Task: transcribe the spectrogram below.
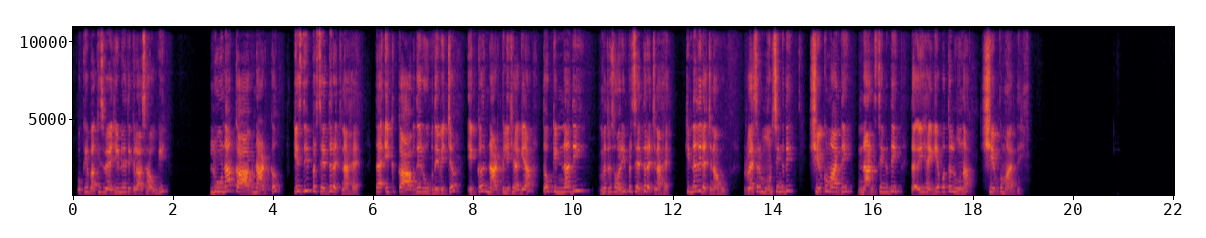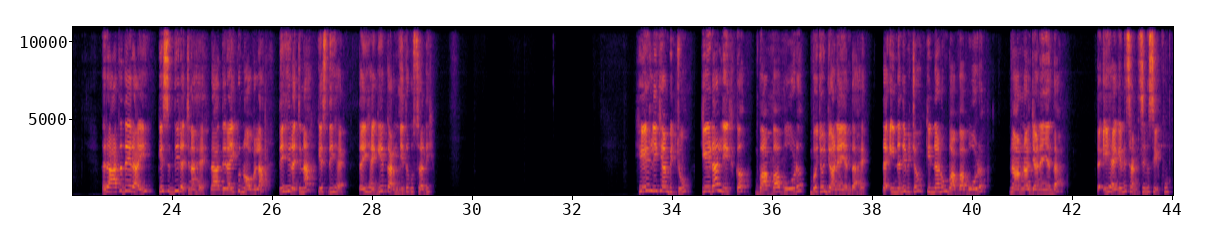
ਓਕੇ ਬਾਕੀ ਸਵੈ ਜੀਵਨੀ ਤੇ ਕਲਾਸ ਆਊਗੀ। ਲੂਣਾ ਕਾਵ ਨਾਟਕ ਕਿਸ ਦੀ ਪ੍ਰਸਿੱਧ ਰਚਨਾ ਹੈ? ਤਾਂ ਇੱਕ ਕਾਵ ਦੇ ਰੂਪ ਦੇ ਵਿੱਚ ਇੱਕ ਨਾਟਕ ਲਿਖਿਆ ਗਿਆ ਤਾਂ ਉਹ ਕਿੰਨਾ ਦੀ, ਮਤਲਬ ਸੌਰੀ ਪ੍ਰਸਿੱਧ ਰਚਨਾ ਹੈ? ਕਿੰਨਾ ਦੀ ਰਚਨਾ ਉਹ? ਪ੍ਰੋਫੈਸਰ ਮੋਹਨ ਸਿੰਘ ਦੀ, ਸ਼ਿਵ ਕੁਮਾਰ ਦੀ, ਨਾਨਕ ਸਿੰਘ ਦੀ, ਤਾਂ ਇਹ ਹੈਗੀ ਆ ਪੁੱਤ ਲੂਣਾ ਸ਼ਿਵ ਕੁਮਾਰ ਦੀ। ਰਾਤ ਦੇ ਰਾਈ ਕਿਸ ਦੀ ਰਚਨਾ ਹੈ? ਰਾਤ ਦੇ ਰਾਈ ਇੱਕ ਨੋਵਲ ਆ ਤੇ ਇਹ ਰਚਨਾ ਕਿਸ ਦੀ ਹੈ? ਤਾਂ ਇਹ ਹੈਗੀ ਹੈ ਕਰਮਜੀਤ ਗੁੱਸਾ ਦੀ। ਹੇਠ ਲਿਖਿਆਂ ਵਿੱਚੋਂ ਕਿਹੜਾ ਲੇਖਕ ਬਾਬਾ ਬੋੜ ਵਜੋਂ ਜਾਣਿਆ ਜਾਂਦਾ ਹੈ? ਤਾਂ ਇਹਨਾਂ ਦੇ ਵਿੱਚੋਂ ਕਿੰਨਾਂ ਨੂੰ ਬਾਬਾ ਬੋੜ ਨਾਮ ਨਾਲ ਜਾਣਿਆ ਜਾਂਦਾ? ਤਾਂ ਇਹ ਹੈਗੇ ਨੇ ਸੰਤ ਸਿੰਘ ਸੇਖੂ।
